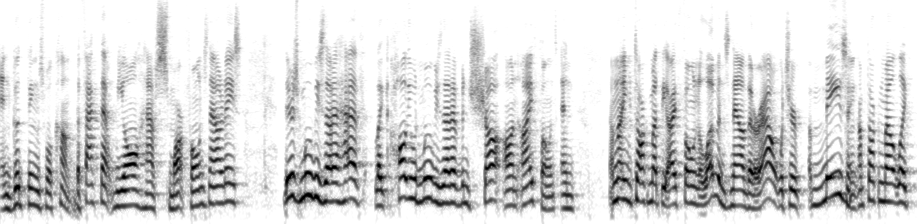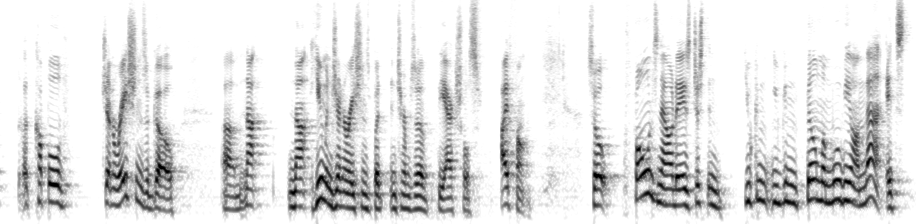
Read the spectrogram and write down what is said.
and good things will come. The fact that we all have smartphones nowadays, there's movies that I have, like Hollywood movies that have been shot on iPhones. And I'm not even talking about the iPhone 11s now that are out, which are amazing. I'm talking about like a couple of generations ago. Um, not, not human generations, but in terms of the actual iPhone. So phones nowadays, just in, you can, you can film a movie on that. It's,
